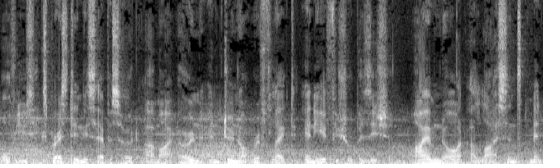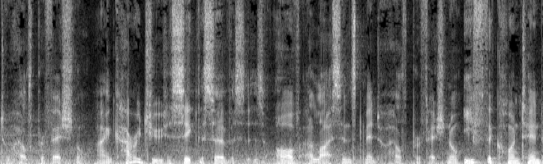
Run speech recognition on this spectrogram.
All views expressed in this episode are my own and do not reflect any official position. I am not a licensed mental health professional. I encourage you to seek the services of a licensed mental health professional if the content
